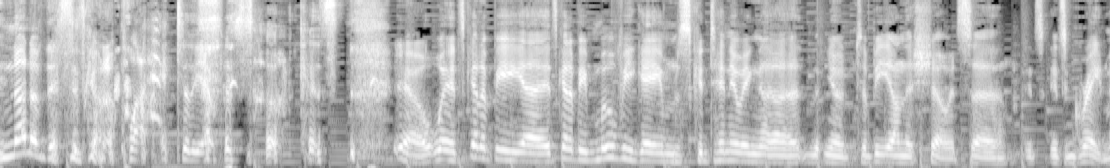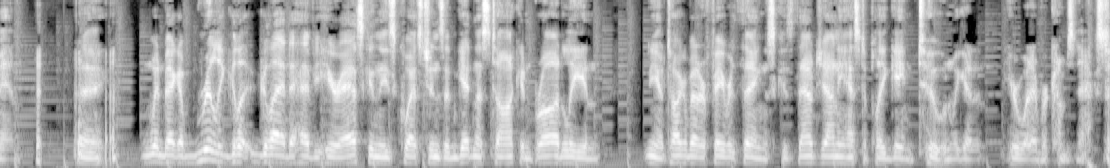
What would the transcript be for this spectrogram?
none of this is going to apply to the episode because you know it's going to be uh, it's going to be movie games continuing uh, you know to be on this show. It's uh it's it's great, man. Uh, Windbag, I'm really gl- glad to have you here asking these questions and getting us talking broadly and you know talking about our favorite things because now Johnny has to play game two and we got to hear whatever comes next.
